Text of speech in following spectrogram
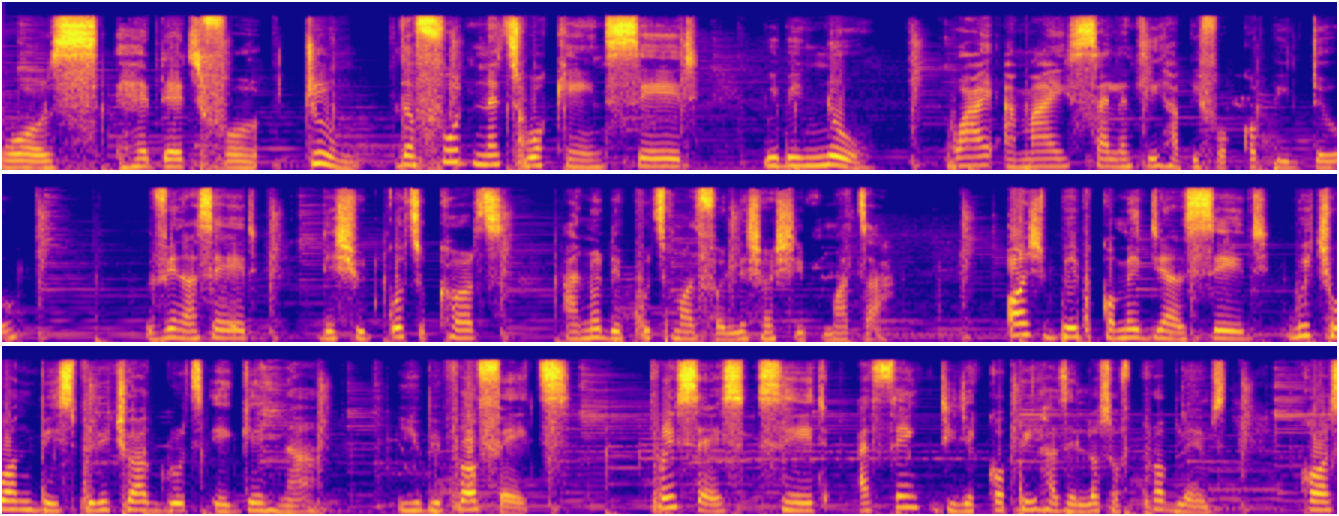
Was headed for doom. The Food Networking said, "We be no. Why am I silently happy for Cuppy though?" Vina said they should go to court and know they put mouth for relationship matter. Osh Babe comedian said, which one be spiritual growth again now? You be prophet. Princess said, I think DJ Cuppy has a lot of problems because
